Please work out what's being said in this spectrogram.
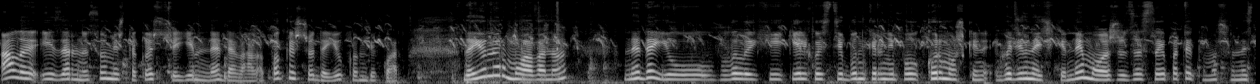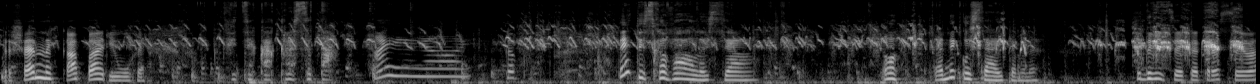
але і зерносуміш також ще їм не давала. Поки що даю комбікорм. Даю нормовано, не даю в великій кількості бункерні кормушки, годівнички не можу засипати, тому що вони страшенні капарюги. Дивіться, яка красота. Ай-яй. Де ти сховалася? О, та не кусайте мене. Подивіться, яка красива.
